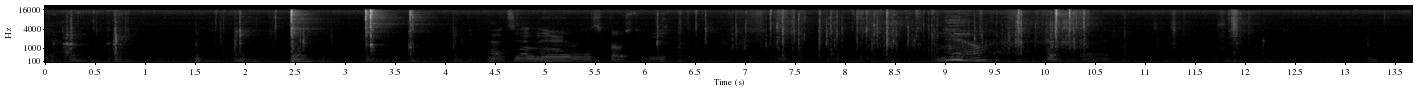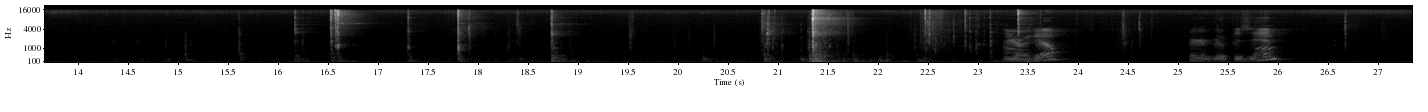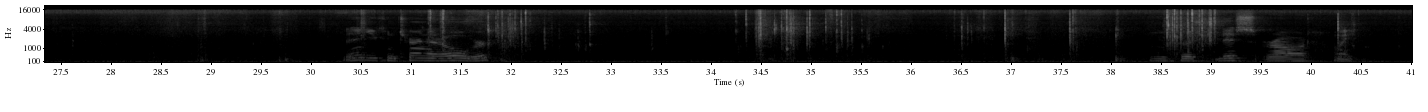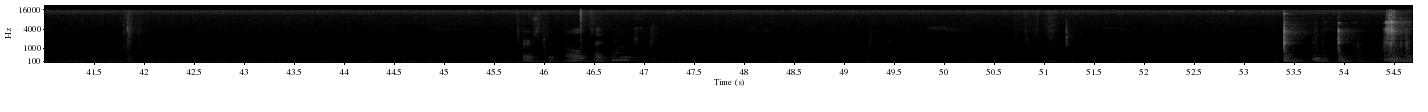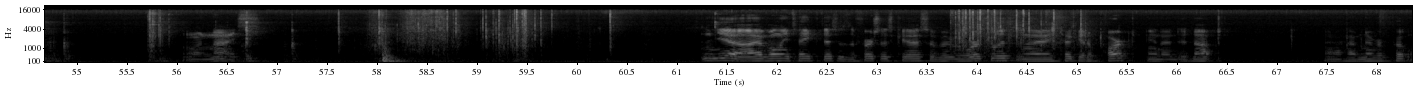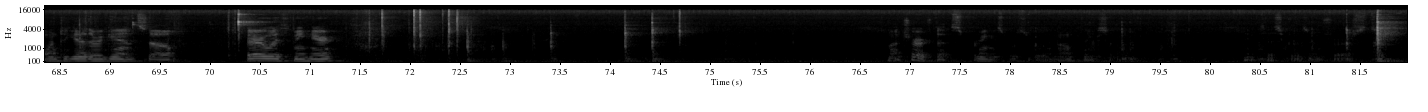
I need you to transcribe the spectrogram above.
That's in there the way it's supposed to be. Now, this guy. There go. Trigger group is in. Then you can turn it over. And push this rod, wait. First the bolt, I think. Oh, nice. Yeah, I've only taken this as the first SKS I've ever worked with, and I took it apart, and I did not I have never put one together again, so bear with me here. Not sure if that spring is supposed to go in. I don't think so. I think this goes in first.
